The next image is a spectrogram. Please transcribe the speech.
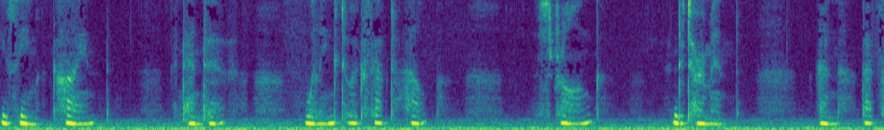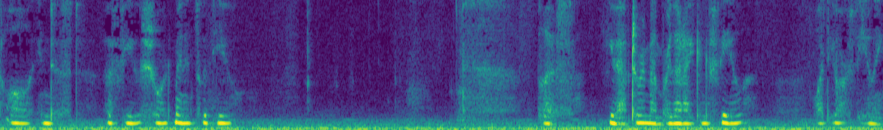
You seem kind, attentive, willing to accept help, strong, determined, and that's all in just a few short minutes with you. Plus, you have to remember that I can feel what you're feeling.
